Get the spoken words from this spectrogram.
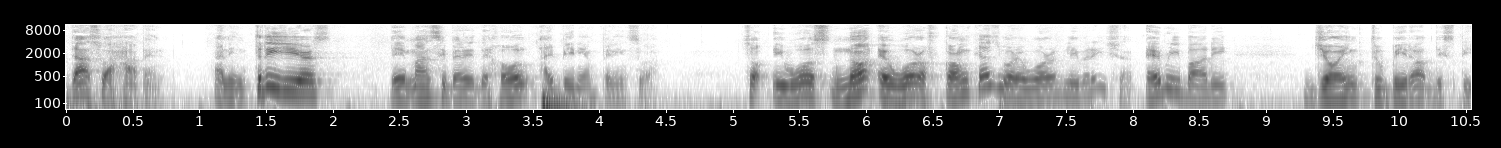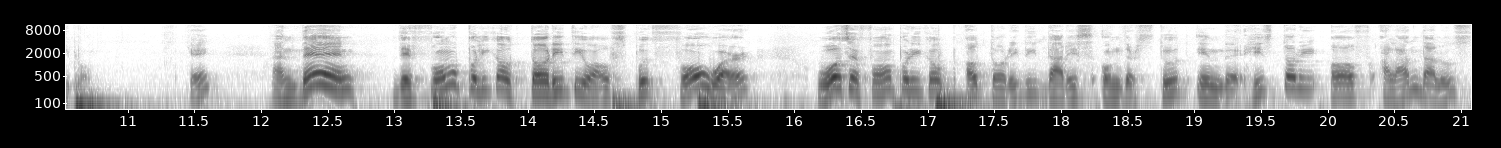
That's what happened. And in three years, they emancipated the whole Iberian Peninsula. So it was not a war of conquest, but a war of liberation. Everybody joined to beat up these people. Okay? And then the form of political authority was put forward was a form of political authority that is understood in the history of Al-Andalus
